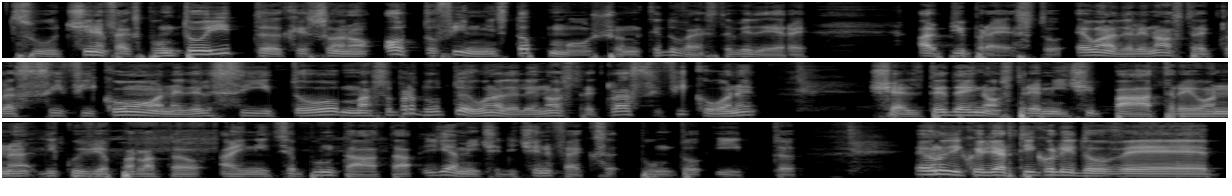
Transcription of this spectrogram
su cinefax.it che sono otto film in stop motion che dovreste vedere al più presto. È una delle nostre classificone del sito, ma soprattutto è una delle nostre classificone scelte dai nostri amici Patreon, di cui vi ho parlato a inizio puntata, gli amici di cinefx.it. È uno di quegli articoli dove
